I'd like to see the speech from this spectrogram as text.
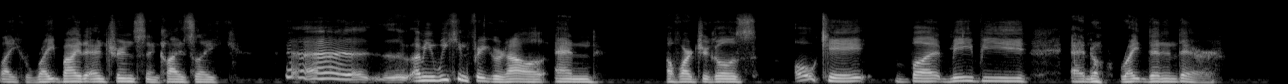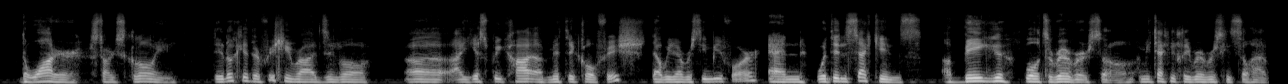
like right by the entrance, and Clyde's like, uh, I mean, we can figure it out. And Archer goes, okay, but maybe, and right then and there, the water starts glowing. They look at their fishing rods and go, uh, I guess we caught a mythical fish that we'd never seen before. And within seconds, a big, well, it's a river. So, I mean, technically, rivers can still have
